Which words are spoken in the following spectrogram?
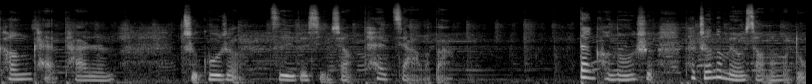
慷慨他人，只顾着自己的形象，太假了吧？但可能是他真的没有想那么多。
